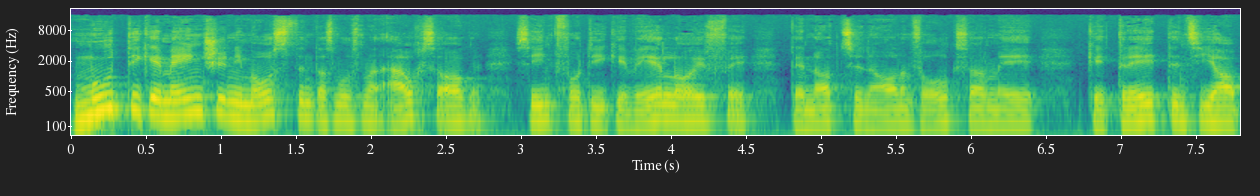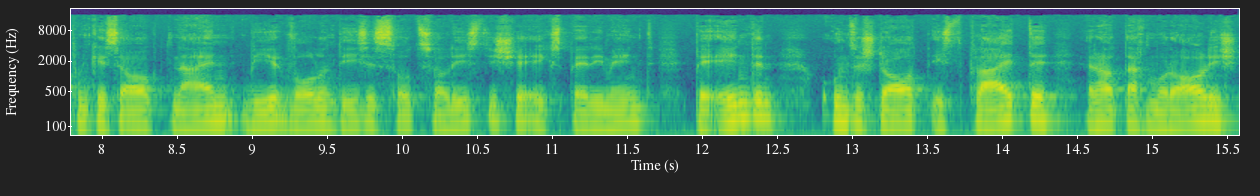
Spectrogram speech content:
Mutige Menschen im Osten, das muss man auch sagen, sind vor die Gewehrläufe der nationalen Volksarmee getreten. Sie haben gesagt, nein, wir wollen dieses sozialistische Experiment beenden. Unser Staat ist pleite, er hat auch moralisch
